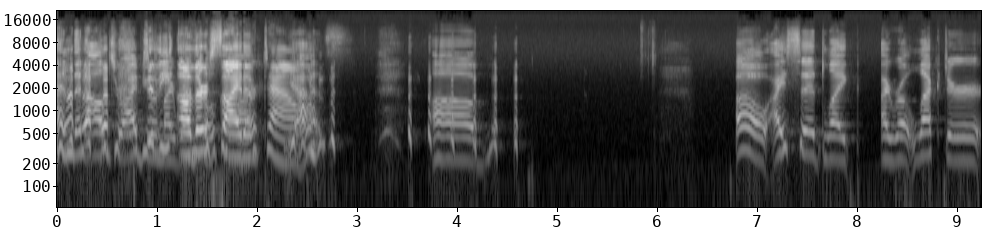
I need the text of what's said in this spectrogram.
and then I'll drive you To the my other side car. of town. Yes. um. Oh, I said like I wrote Lecter.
